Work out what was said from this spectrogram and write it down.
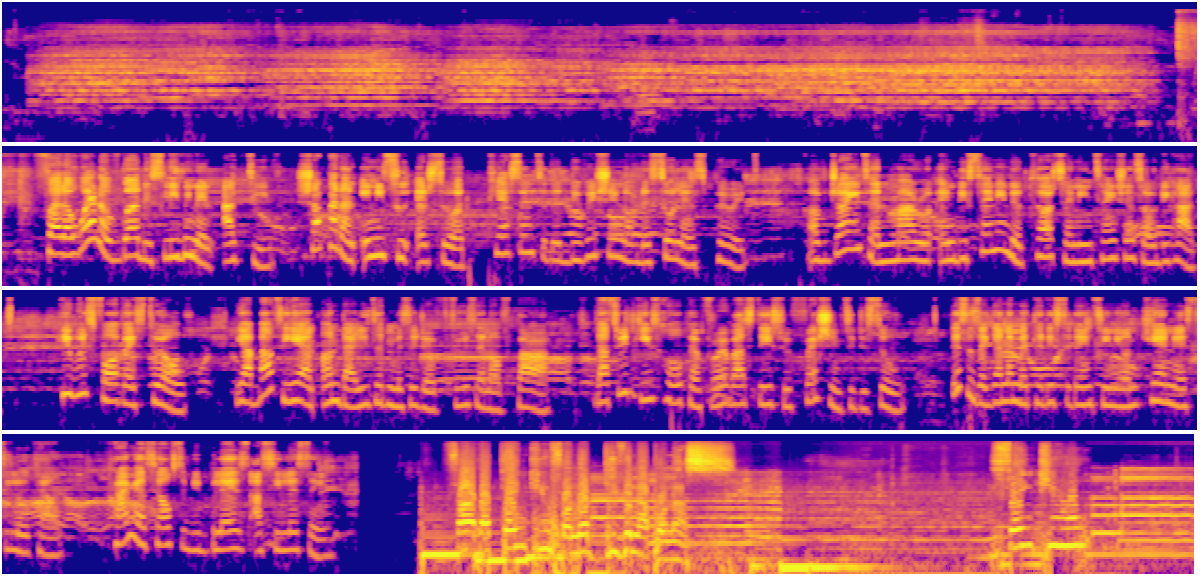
For the word of God is living and active, sharper than any two edged sword, piercing to the division of the soul and spirit, of joint and marrow, and discerning the thoughts and intentions of the heart. Hebrews 4 verse 12. You are about to hear an undiluted message of truth and of power, that which gives hope and forever stays refreshing to the soul. This is the Ghana Methodist Student Union KNUST local. Prime yourself to be blessed as you listen. Father, thank you for not giving up on us. Thank you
